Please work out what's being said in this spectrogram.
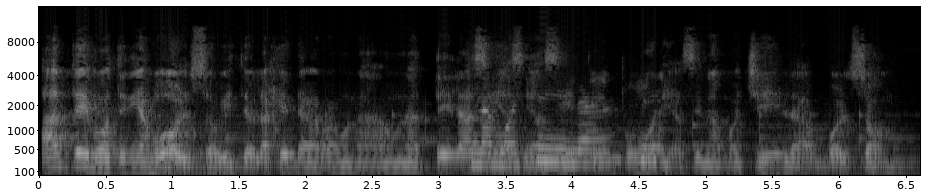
Antes vos tenías bolso, ¿viste? O la gente agarraba una, una tela Una así, así, pim, pum, sí. y hacía una mochila, un bolsón.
